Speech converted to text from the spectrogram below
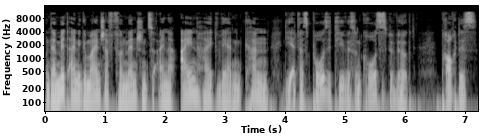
Und damit eine Gemeinschaft von Menschen zu einer Einheit werden kann, die etwas Positives und Großes bewirkt, braucht es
